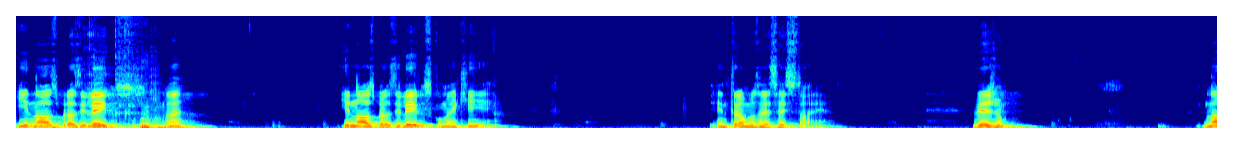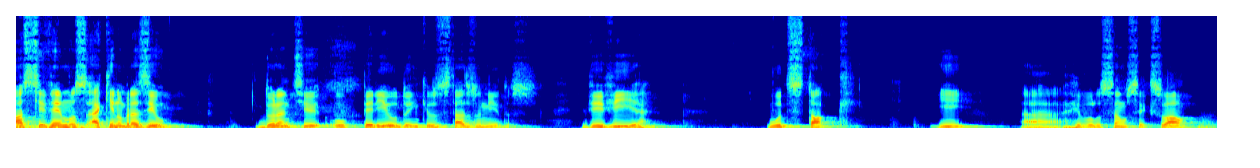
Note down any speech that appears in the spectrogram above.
e nós brasileiros, não é? E nós brasileiros, como é que entramos nessa história? Vejam, nós tivemos aqui no Brasil, durante o período em que os Estados Unidos vivia Woodstock e a revolução sexual,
